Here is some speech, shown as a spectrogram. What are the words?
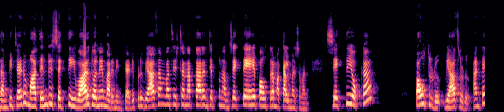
చంపించాడు మా తండ్రి శక్తి వారితోనే మరణించాడు. ఇప్పుడు వ్యాసం వశిష్ఠ నప్తారని చెప్పుకున్నాం శక్తే పౌత్రమ కల్మషమని అని. శక్తి యొక్క పౌత్రుడు వ్యాసుడు అంటే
